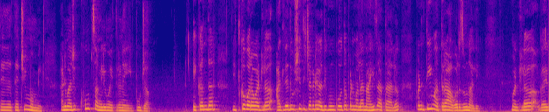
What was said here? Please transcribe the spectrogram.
त्या- त्याची मम्मी. आणि माझी खूप चांगली मैत्रीण आहे ही पूजा. एकंदर इतकं बरं वाटलं. आदल्या दिवशी तिच्याकडे हळदी कुंकू होतं पण मला नाही जाता आलं. पण ती मात्र आवर्जून आली. म्हटलं गैर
